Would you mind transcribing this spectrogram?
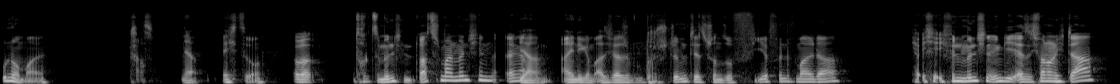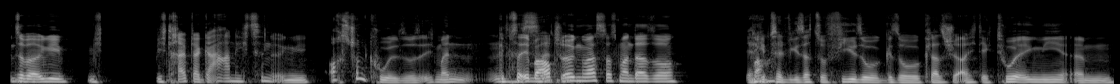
Unnormal. Krass. Ja, echt so. Aber zurück zu München. Warst du schon mal in München? länger? Ja, einige. Also ich war bestimmt jetzt schon so vier, fünf Mal da. Ja, Ich, ich finde München irgendwie, also ich war noch nicht da, finde es aber irgendwie, mich, mich treibt da gar nichts hin irgendwie. Auch ist schon cool. So, ich meine, Gibt es da überhaupt irgendwas, was man da so. Ja, da gibt es halt, wie gesagt, so viel so, so klassische Architektur irgendwie. Ähm,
